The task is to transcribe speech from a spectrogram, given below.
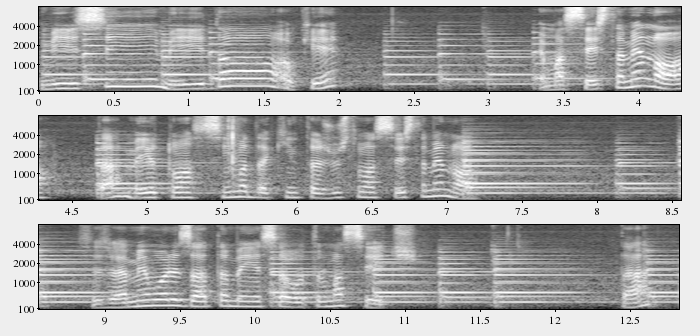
Mi, Si, Mi, Dó, é o que? É uma sexta menor, tá? Meio tom acima da quinta justa é uma sexta menor. Você vai memorizar também essa outra macete, tá?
